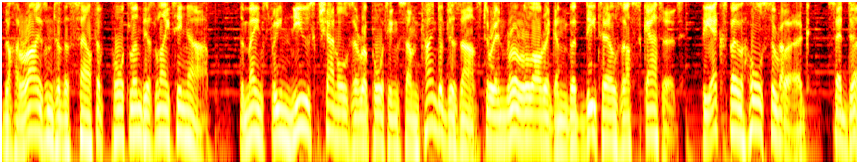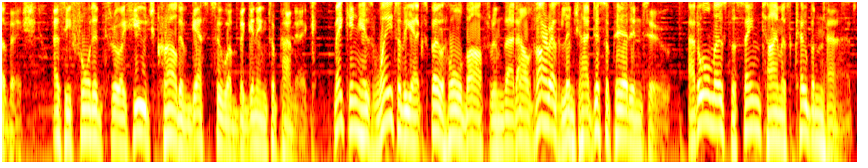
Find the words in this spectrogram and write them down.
The horizon to the south of Portland is lighting up. The mainstream news channels are reporting some kind of disaster in rural Oregon but details are scattered. The expo hall Sarug, said Dervish, as he forded through a huge crowd of guests who were beginning to panic, making his way to the expo hall bathroom that Alvarez Lynch had disappeared into, at almost the same time as Coburn had.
